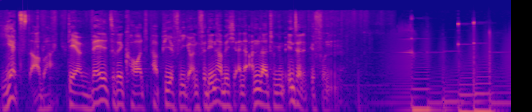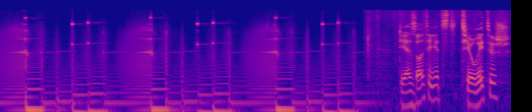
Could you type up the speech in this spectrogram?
Jetzt aber der Weltrekord Papierflieger und für den habe ich eine Anleitung im Internet gefunden. Der sollte jetzt theoretisch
